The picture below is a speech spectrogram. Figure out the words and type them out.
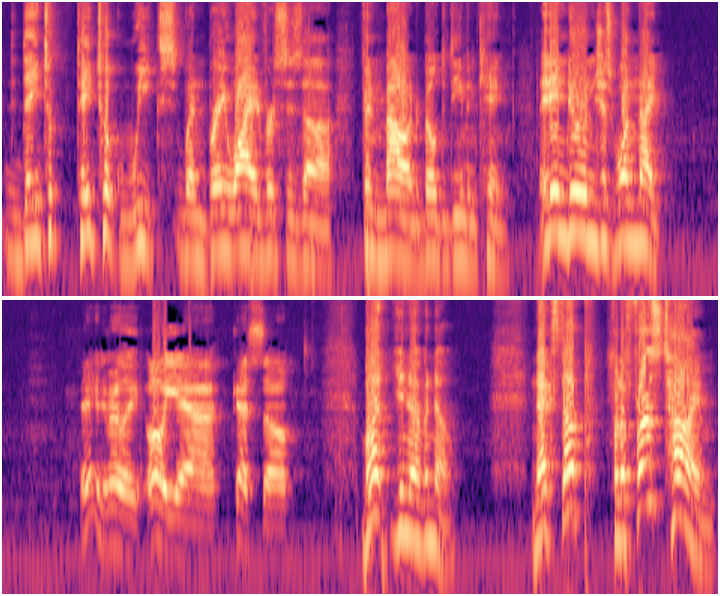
they took they took weeks when Bray Wyatt versus uh, Finn Balor to build the Demon King. They didn't do it in just one night. They didn't really. Oh yeah, guess so. But you never know. Next up, for the first time,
